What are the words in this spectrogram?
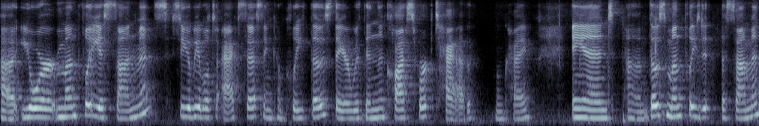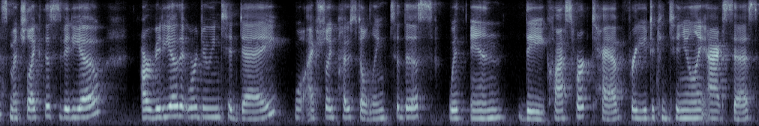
Uh, your monthly assignments, so you'll be able to access and complete those there within the classwork tab okay? And um, those monthly assignments, much like this video, our video that we're doing today, we'll actually post a link to this within the classwork tab for you to continually access.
